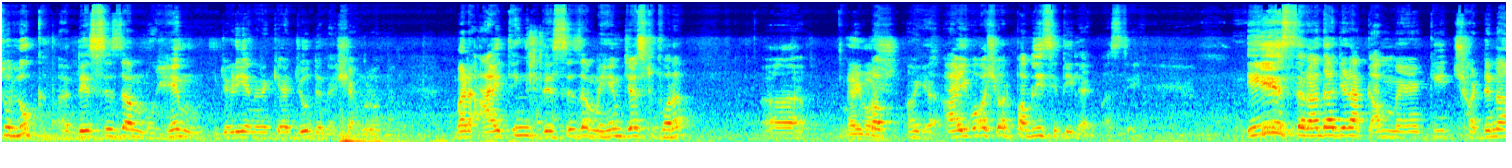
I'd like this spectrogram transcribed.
to say look this is a ਮੁਹਿੰਮ ਜਿਹੜੀ ਇਹਨਾਂ ਨੇ ਕਿਹਾ ਯੁੱਧ ਨਸ਼ਾ ਵਿਰੋਧ but I think this is a ਮੁਹਿੰਮ just for a. Eyewash or publicity ਲੈਣ ਵਾਸਤੇ। ਇਸ ਤਰ੍ਹਾਂ ਦਾ ਜਿਹੜਾ ਕੰਮ ਹੈ ਕਿ ਛੱਡਣਾ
